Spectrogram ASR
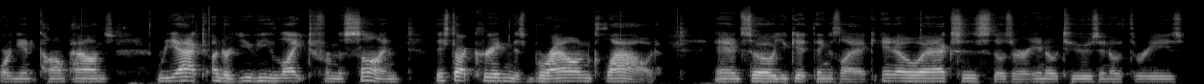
organic compounds react under UV light from the sun, they start creating this brown cloud. And so you get things like NOx's, those are NO2s, NO3s,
